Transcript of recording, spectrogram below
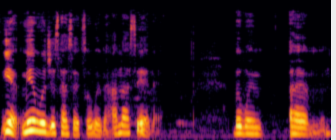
yeah, men will just have sex with women. I'm not saying that. But when, um,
